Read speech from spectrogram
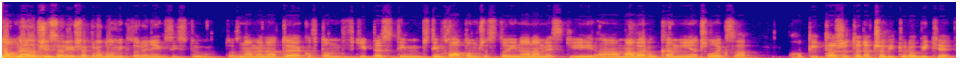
No, najlepšie sa riešia problémy, ktoré neexistujú. To znamená, to je ako v tom vtipe s tým, s tým chlapom, čo stojí na námestí a máva rukami a človek sa ho pýta, že teda čo vy tu robíte,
